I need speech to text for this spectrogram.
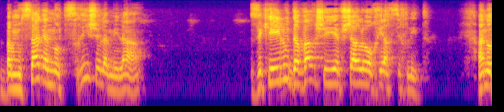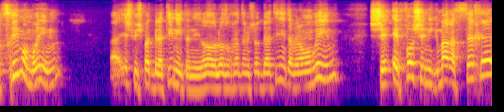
במושג הנוצרי של המילה זה כאילו דבר שאי אפשר להוכיח שכלית. הנוצרים אומרים, יש משפט בלטינית, אני לא, לא זוכר את המשפט בלטינית, אבל הם אומרים שאיפה שנגמר השכל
